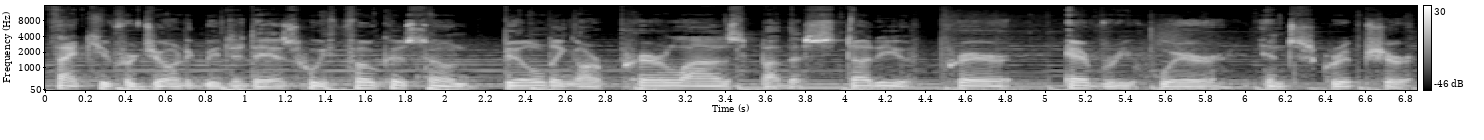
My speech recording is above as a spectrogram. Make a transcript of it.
Thank you for joining me today as we focus on building our prayer lives by the study of prayer everywhere in Scripture.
